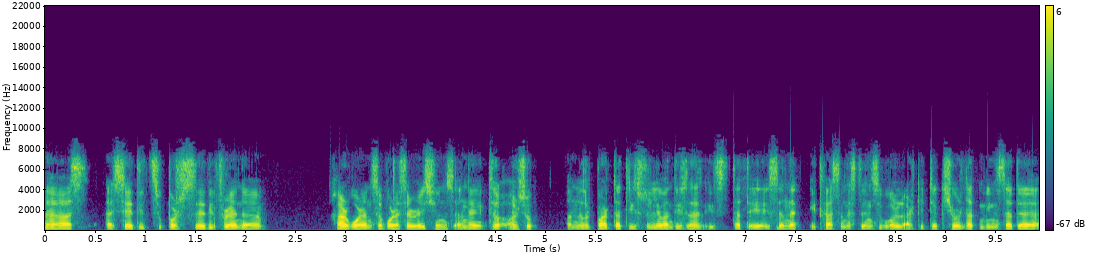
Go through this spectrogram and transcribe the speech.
as I said, it supports different hardware and software accelerations, and it also another part that is relevant is that, is that an, it has an extensible architecture. That means that, uh,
